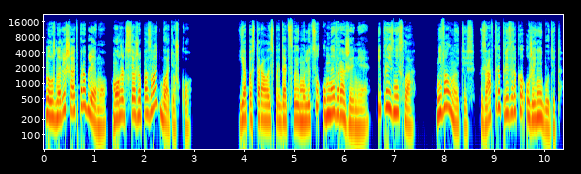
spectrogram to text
Нужно решать проблему. Может, все же позвать батюшку?» Я постаралась придать своему лицу умное выражение и произнесла. «Не волнуйтесь, завтра призрака уже не будет».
